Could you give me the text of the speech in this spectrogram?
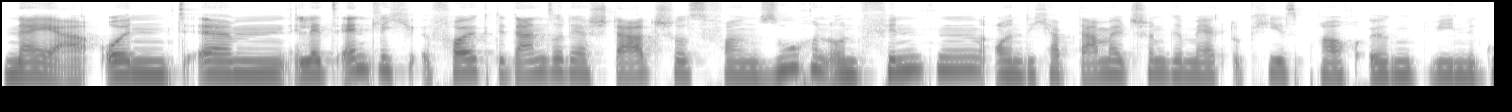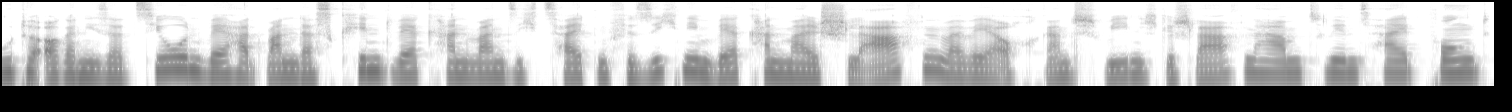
Naja, und ähm, letztendlich folgte dann so der Startschuss von Suchen und Finden. Und ich habe damals schon gemerkt, okay, es braucht irgendwie eine gute Organisation. Wer hat wann das Kind? Wer kann wann sich Zeiten für sich nehmen? Wer kann mal schlafen? Weil wir ja auch ganz wenig geschlafen haben zu dem Zeitpunkt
